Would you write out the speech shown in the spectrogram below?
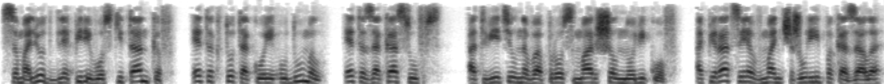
Самолет для перевозки танков, это кто такой удумал, это заказ УФС, ответил на вопрос маршал Новиков. Операция в Маньчжурии показала,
